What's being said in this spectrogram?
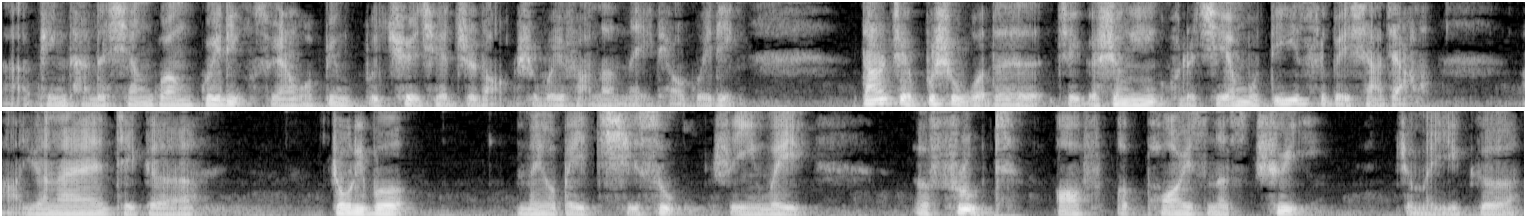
啊，平台的相关规定，虽然我并不确切知道是违反了哪条规定，当然这不是我的这个声音或者节目第一次被下架了。啊，原来这个周立波没有被起诉，是因为 a fruit of a poisonous tree 这么一个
